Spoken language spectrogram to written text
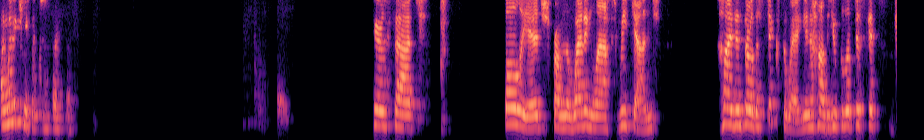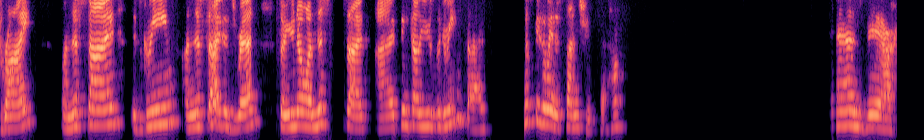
I'm going to keep it just like this. Here's that foliage from the wedding last weekend. I didn't throw the sticks away. You know how the eucalyptus gets dry? On this side is green, on this side is red. So you know on this side, I think I'll use the green side. Must be the way the sun treats it, huh? And there.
